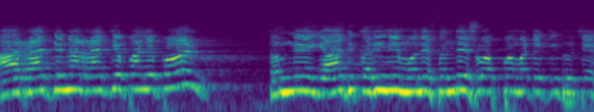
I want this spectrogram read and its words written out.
આ રાજ્યના રાજ્યપાલે પણ તમને યાદ કરીને મને સંદેશો આપવા માટે કીધું છે.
